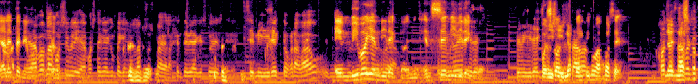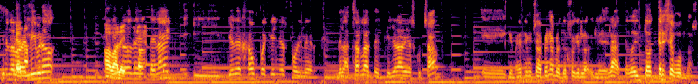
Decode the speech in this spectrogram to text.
ya le tenemos. Damos la posibilidad, hemos tenido aquí un pequeño lapsus para que la gente vea que esto es semidirecto grabado. En vivo y en directo, en, en semidirecto. Semidirecto. Pues continúa, José. José, estamos diciendo lo del libro, ah, vale. de, de, Nike y, yo he dejado un pequeño spoiler de la charla TED que yo la había escuchado, eh, que merece mucha pena, pero te dejo que lo, le, te doy tres segundos.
